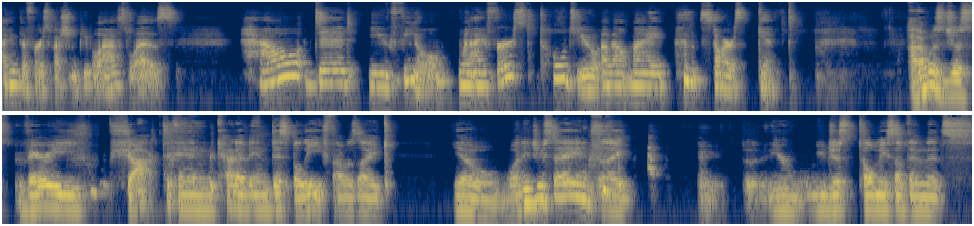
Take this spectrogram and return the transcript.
I think the first question people asked was, how did you feel when I first told you about my stars gift? I was just very shocked and kind of in disbelief. I was like, yo, what did you say? Like, you're, you just told me something that's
